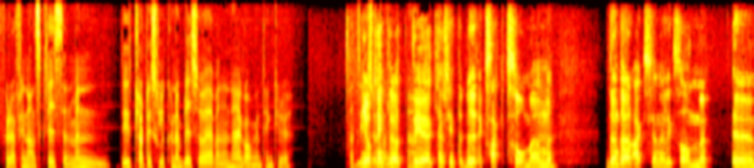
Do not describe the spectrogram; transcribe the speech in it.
förra finanskrisen. Men det är klart det skulle kunna bli så även den här gången, tänker du? Jag tänker att det ja. kanske inte blir exakt så, men mm. den där aktien är liksom eh,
